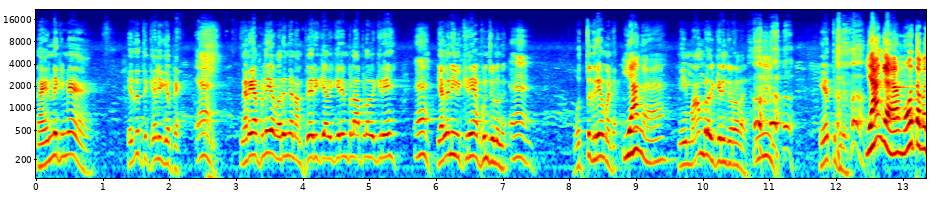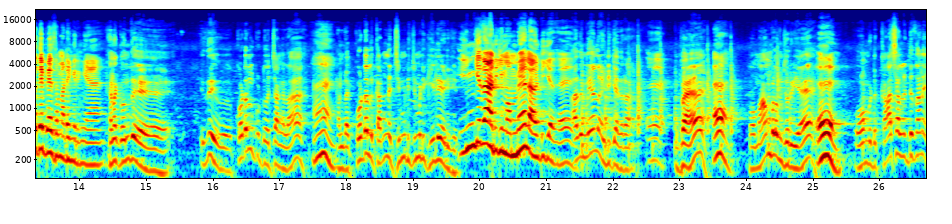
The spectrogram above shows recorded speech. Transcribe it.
நான் என்னைக்குமே எதிர்த்து கேள்வி கேட்பேன். ஏன் நிறைய பிள்ளைய வருங்க நான் பேரிக்காய் வைக்கிறேன் பிளாப்பழம் வைக்கிறேன். இளநீ விற்கிறேன் அப்படின்னு சொல்லுங்க. ஒத்துக்கவே மாட்டேன். ஏங்க? நீ மாம்பழம் விற்கிறேன்னு சொல்றவ. ஏத்துக்கிறேன். ஏங்க மூத்த பத்தே பேச மாட்டேங்கிறீங்க? எனக்கு வந்து இது குடல் கூட்டு வச்சாங்களா? அந்த குடல் கண்ணை சிமிடி சிமிடி கீழே அடிக்குது. இங்கதான் அடிக்குமா மேல அடிக்காத? அது மேல அடிக்காதடா. இப்ப உன் மாம்பழம் சொல்றியே உன்கிட்ட காசாலிட்டு தானே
